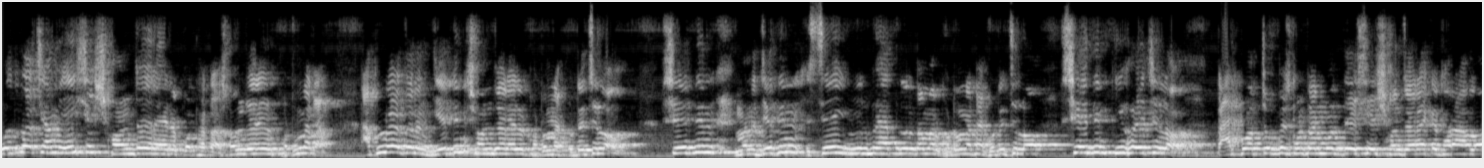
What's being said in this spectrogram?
বলতে চাচ্ছি আমি এই সেই সঞ্জয় রায়ের কথাটা, সঞ্জয় রায়ের ঘটনাটা। আপনারা জানেন, যেদিন সঞ্জয় রায়ের ঘটনা ঘটেছিল, সেদিন মানে যেদিন সেই নির্ভয়া তিলোত্তমার ঘটনাটা ঘটেছিল সেই দিন কি হয়েছিল? তারপর চব্বিশ ঘণ্টার মধ্যে সেই সঞ্জয় রায়কে ধরা হলো,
